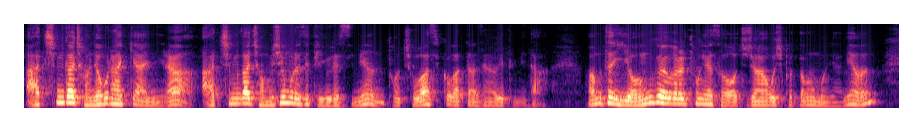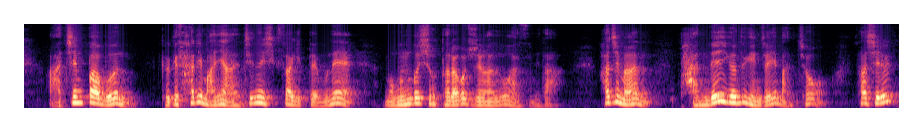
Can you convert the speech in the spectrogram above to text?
아침과 저녁을 할 게 아니라 아침과 점심으로 해서 비교를 했으면 더 좋았을 것 같다는 생각이 듭니다. 아무튼 이 연구 결과를 통해서 주장하고 싶었던 건 뭐냐면 아침밥은 그렇게 살이 많이 안 찌는 식사이기 때문에 먹는 것이 좋다라고 주장하는 것 같습니다. 하지만 반대 의견도 굉장히 많죠. 사실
